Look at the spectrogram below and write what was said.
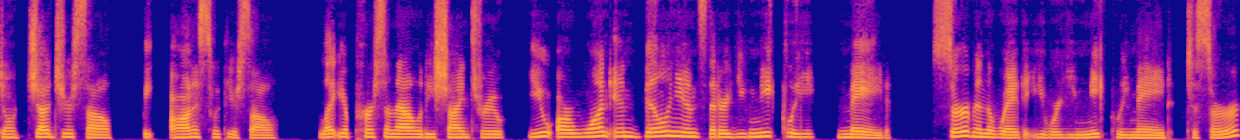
Don't judge yourself. Be honest with yourself. Let your personality shine through. You are one in billions that are uniquely made. Serve in the way that you were uniquely made to serve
